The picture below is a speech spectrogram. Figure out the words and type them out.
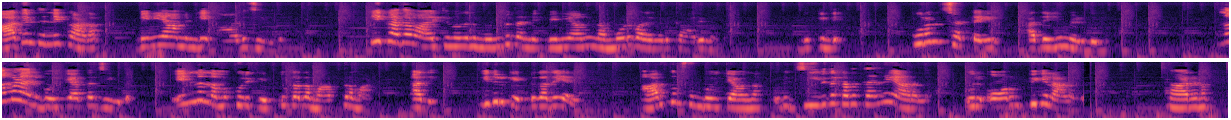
ആദ്യം തന്നെ കാണാം ബെനിയാമിന്റെ ആടുജീവിതം ഈ കഥ വായിക്കുന്നതിന് മുൻപ് തന്നെ ബെനിയാമിൻ നമ്മോട് പറയുന്ന ഒരു കാര്യമുണ്ട്. ബുക്കിന്റെ പുറം ചട്ടയിൽ അദ്ദേഹം എഴുതുന്നു. നമ്മൾ അനുഭവിക്കാത്ത ജീവിതം എന്നും നമുക്കൊരു കെട്ടുകഥ മാത്രമാണ്. അതെ ഇതൊരു കെട്ടുകഥയല്ല. ആർക്കും സംഭവിക്കാവുന്ന ഒരു ജീവിതകഥ തന്നെയാണെന്ന് ഒരു ഓർമ്മിപ്പിക്കലാണത്. കാരണം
